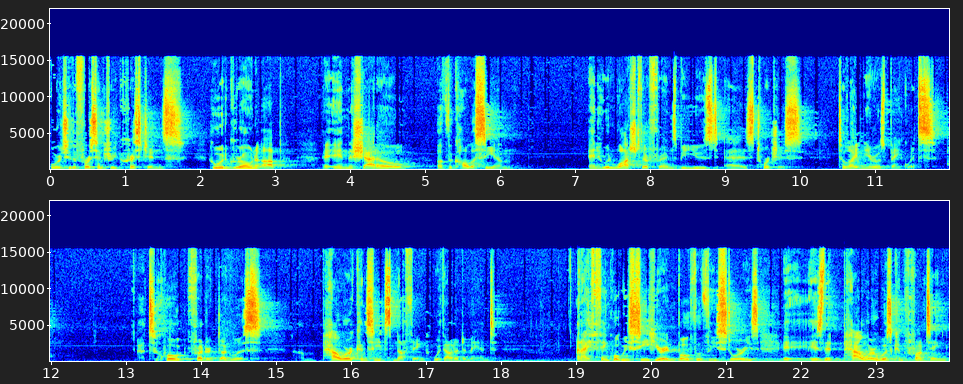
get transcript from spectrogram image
or to the first century Christians who had grown up in the shadow of the Colosseum and who had watched their friends be used as torches to light Nero's banquets. Uh, to quote Frederick Douglass, um, power concedes nothing without a demand. And I think what we see here in both of these stories is that power was confronting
